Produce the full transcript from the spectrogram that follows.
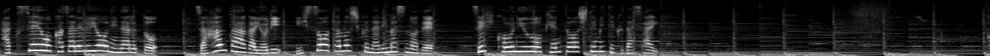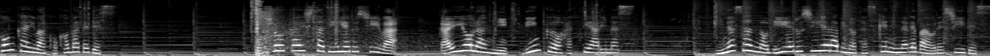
剥製を飾れるようになると、ザ・ハンターがより一層楽しくなりますので、ぜひ購入を検討してみてください。今回はここまでです。ご紹介した DLC は概要欄にリンクを貼ってあります。皆さんの DLC 選びの助けになれば嬉しいです。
